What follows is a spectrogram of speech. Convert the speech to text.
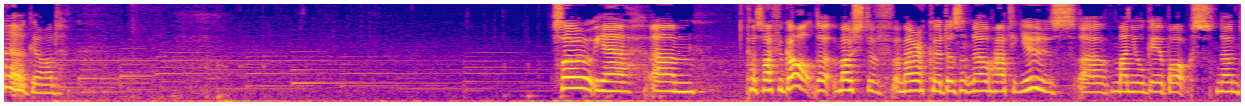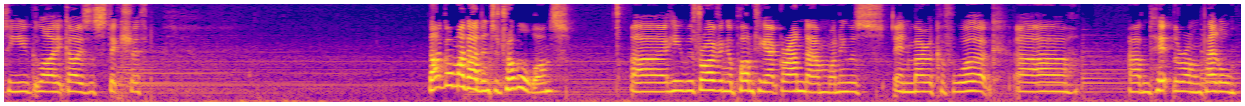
oh god. So, yeah, um, because I forgot that most of America doesn't know how to use a manual gearbox, known to you guys as stick shift. That got my dad into trouble once. Uh, he was driving a Pontiac Grand Am when he was in America for work, uh, and hit the wrong pedal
